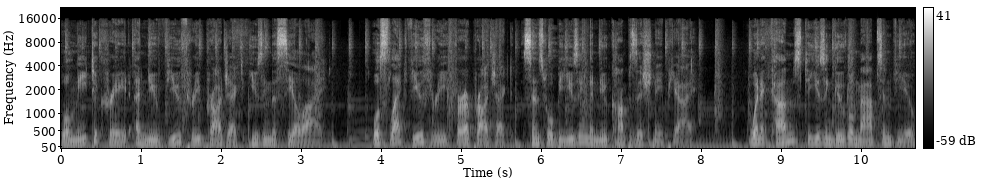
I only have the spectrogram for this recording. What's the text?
we'll need to create a new Vue 3 project using the CLI. We'll select Vue 3 for our project since we'll be using the new Composition API. When it comes to using Google Maps in Vue,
